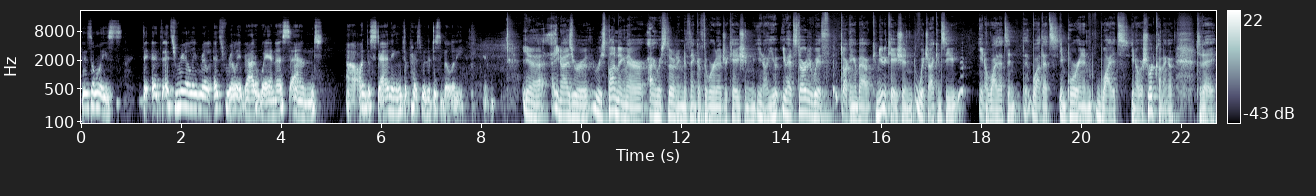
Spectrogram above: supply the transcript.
there's always it, it's really, really, it's really about awareness and uh, understanding the person with a disability. Yeah. Yeah, you know, as you were responding there, I was starting to think of the word education. You know, you you had started with talking about communication, which I can see, you know, why that's in why that's important and why it's you know a shortcoming today.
